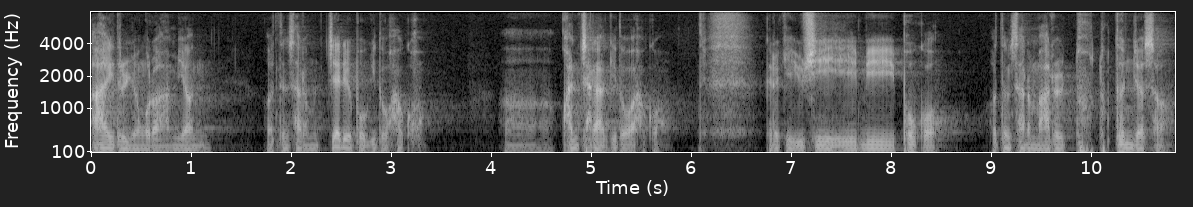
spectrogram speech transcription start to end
아이들용으로 하면 어떤 사람은 째려보기도 하고 어, 관찰하기도 하고 그렇게 유심히 보고 어떤 사람 말을 툭툭 던져서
